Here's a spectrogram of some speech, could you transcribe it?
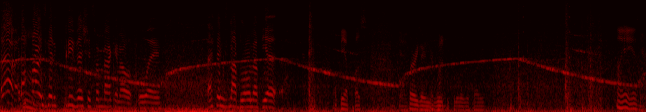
That fire's getting pretty vicious. I'm backing out away. That thing's not blown up yet. Don't be a puss. Okay. Sorry, guys. You're fine. Oh yeah, he is here.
